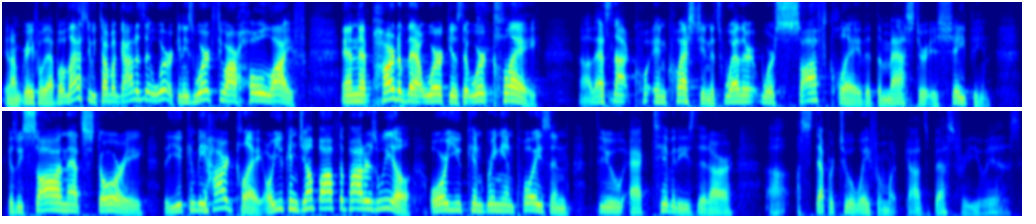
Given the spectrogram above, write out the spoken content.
and I'm grateful for that. But lastly, we talk about God is at work, and He's worked through our whole life, and that part of that work is that we're clay. Uh, that's not qu- in question. It's whether we're soft clay that the master is shaping. Because we saw in that story that you can be hard clay, or you can jump off the potter's wheel, or you can bring in poison through activities that are uh, a step or two away from what God's best for you is.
